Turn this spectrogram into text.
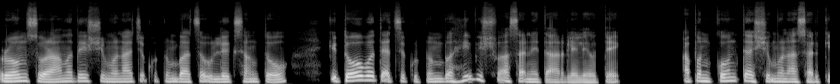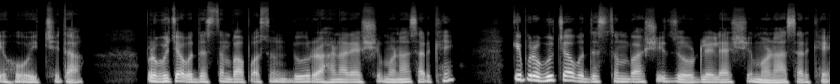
रोम सोळामध्ये शिमोनाच्या कुटुंबाचा उल्लेख सांगतो की तो व त्याचे कुटुंबही विश्वासाने तारलेले होते. आपण कोणत्या शिमोनासारखे होऊ इच्छिता? प्रभूच्या वधस्तंभापासून दूर राहणाऱ्या शिमोनासारखे की प्रभूच्या वधस्तंभाशी जोडलेल्या शिमोनासारखे?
